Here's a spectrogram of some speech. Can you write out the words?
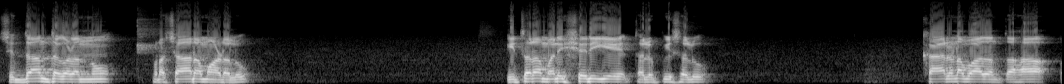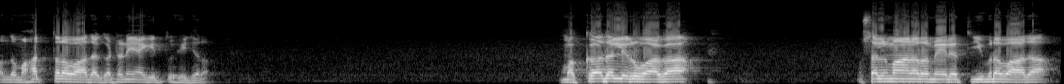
ಸಿದ್ಧಾಂತಗಳನ್ನು ಪ್ರಚಾರ ಮಾಡಲು, ಇತರ ಮನುಷ್ಯರಿಗೆ ತಲುಪಿಸಲು ಕಾರಣವಾದಂತಹ ಒಂದು ಮಹತ್ತರವಾದ ಘಟನೆಯಾಗಿತ್ತು ಹಿಜರ. ಮಕ್ಕದಲ್ಲಿರುವಾಗ ಮುಸಲ್ಮಾನರ ಮೇಲೆ ತೀವ್ರವಾದ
